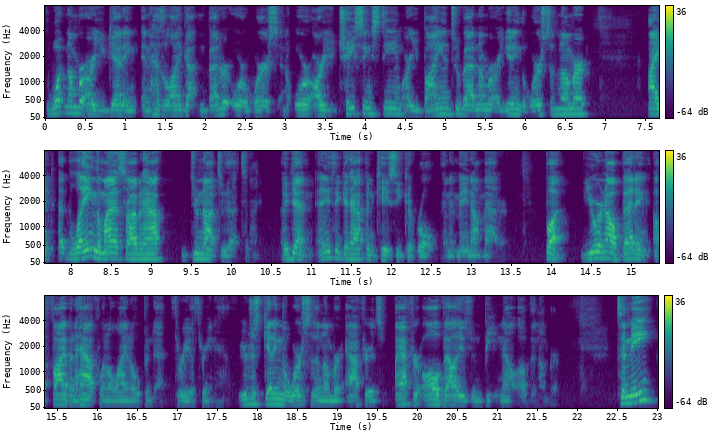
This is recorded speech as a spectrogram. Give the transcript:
what number are you getting and has the line gotten better or worse and or are you chasing steam are you buying into a bad number are you getting the worst of the number i uh, laying the minus five and a half do not do that tonight again anything could happen kc could roll and it may not matter but you are now betting a five and a half when a line opened at three or three and a half. You're just getting the worst of the number after it's after all values been beaten out of the number. To me,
